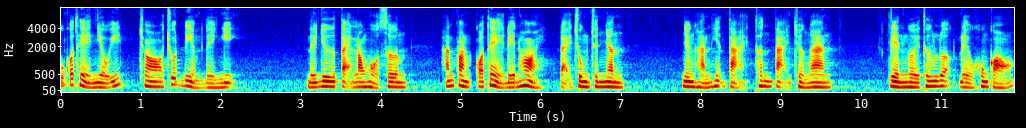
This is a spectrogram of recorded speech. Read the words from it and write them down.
cũng có thể nhiều ít cho chút điểm đề nghị. Nếu như tại Long Hồ Sơn, Hắn còn có thể đến hỏi Đại Trung chân Nhân, Nhưng hắn hiện tại thân tại Trường An, Liền người thương lượng đều không có.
